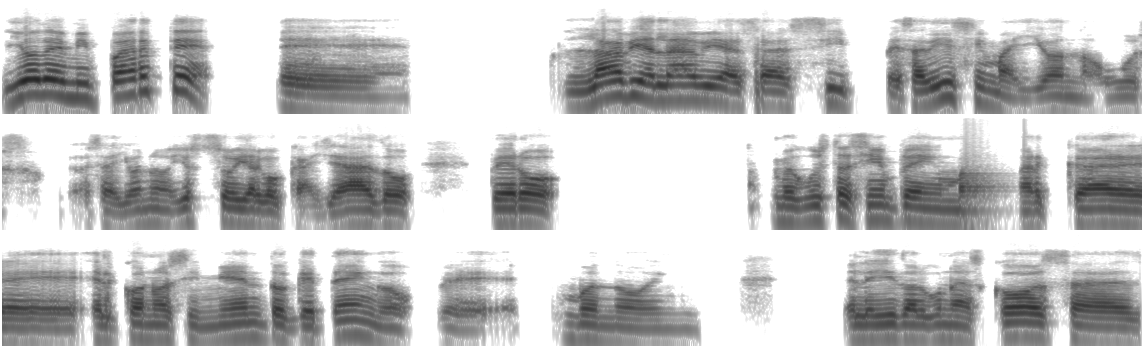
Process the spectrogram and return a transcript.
Yo de mi parte, eh, labia, labia, o sea, sí, pesadísima, yo no uso. O sea, yo no, yo soy algo callado, pero me gusta siempre enmarcar eh, el conocimiento que tengo. bueno, he leído algunas cosas,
